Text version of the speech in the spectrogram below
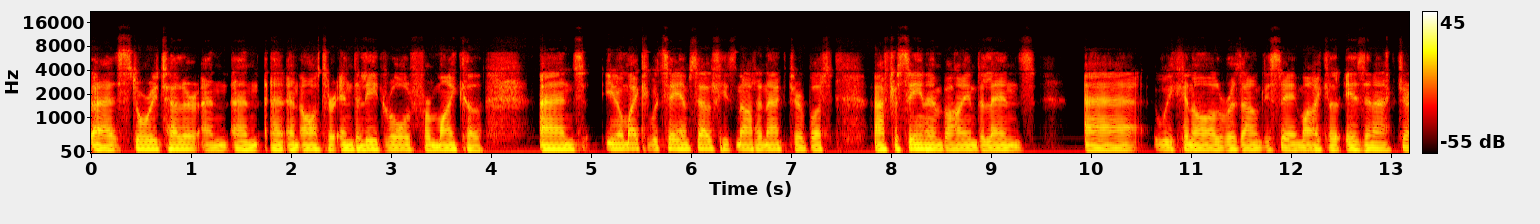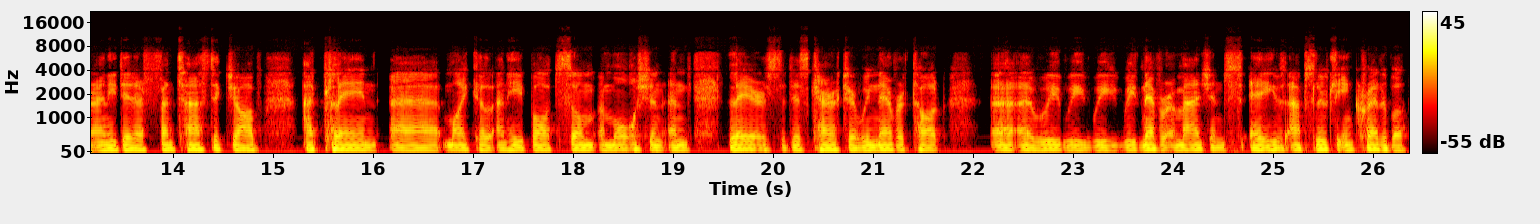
uh, storyteller and, and and author in the lead role for michael. And you know michael would say himself he's not an actor but after seeing him behind the lens uh, we can all resoundingly say Michael is an actor, and he did a fantastic job at playing uh, Michael, and he brought some emotion and layers to this character we never thought uh, uh, we, we, we, we never imagined. Uh, he was absolutely incredible.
